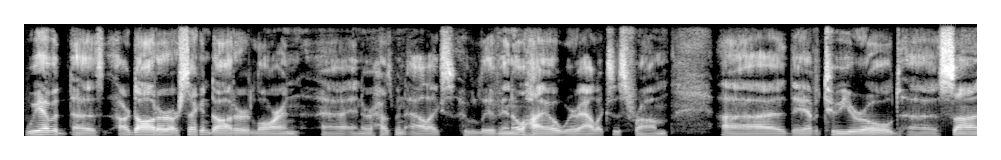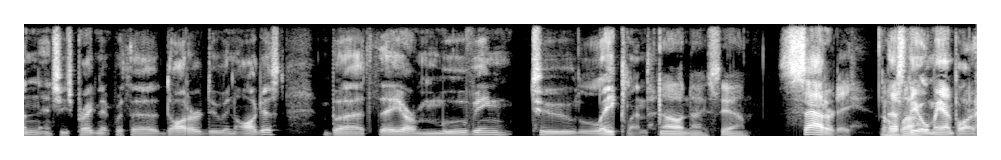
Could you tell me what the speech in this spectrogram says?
we have a, uh, our daughter, our second daughter, Lauren, uh, and her husband Alex, who live in Ohio, where Alex is from. Uh, they have a two-year-old uh, son, and she's pregnant with a daughter due in August. But they are moving to Lakeland. Oh, nice! Yeah. Saturday. Oh, That's wow. the old man part.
